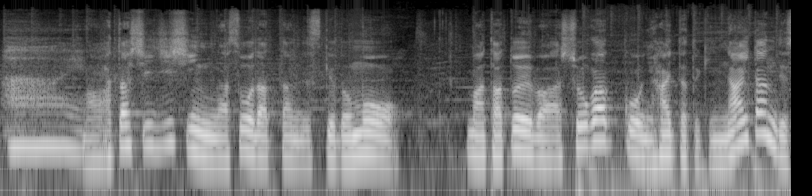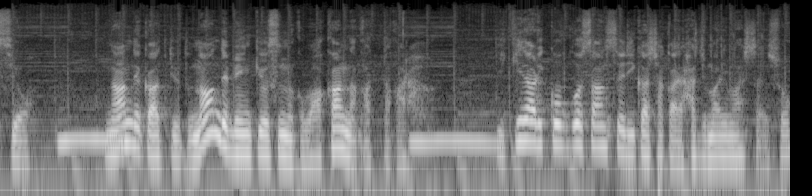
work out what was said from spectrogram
はい。まあ、私自身がそうだったんですけども。まあ、例えば小学校に入った時に泣いたんですよ。なんでかっていうとなんで勉強するのか分かんなかったからいきなり高校算数理科社会始まりましたでしょ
